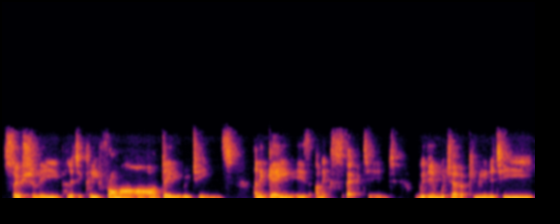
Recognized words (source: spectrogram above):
socially, politically from our, our daily routines. And again, is unexpected within whichever community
